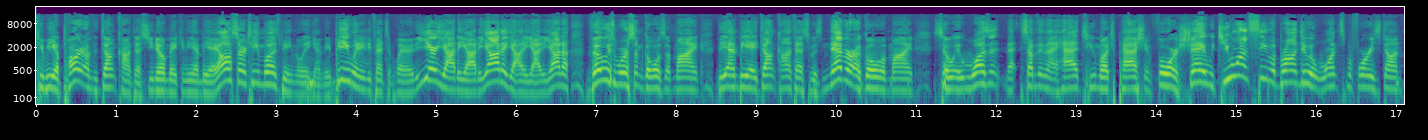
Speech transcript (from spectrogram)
to be a part of the dunk contest. You know, making the NBA All Star team was, being the league MVP, winning Defensive Player of the Year, yada, yada, yada, yada, yada, yada. Those were some goals of mine. The NBA dunk contest was never a goal of mine, so it wasn't that something that I had too much passion for. Shae, would you want to see LeBron do it once before he's done?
